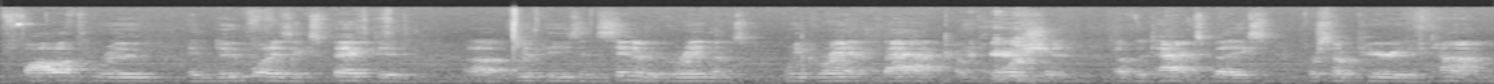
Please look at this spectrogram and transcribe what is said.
follow through and do what is expected uh, with these incentive agreements, we grant back a portion of the tax base for some period of time.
